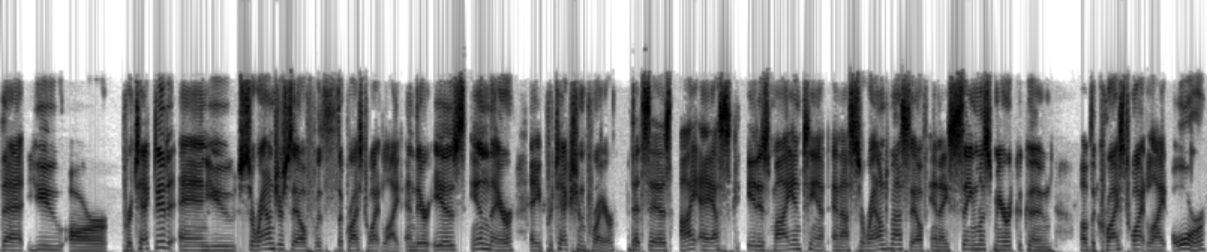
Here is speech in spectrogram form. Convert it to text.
that you are protected and you surround yourself with the Christ white light. And there is in there a protection prayer that says, I ask, it is my intent, and I surround myself in a seamless mirrored cocoon of the Christ white light or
